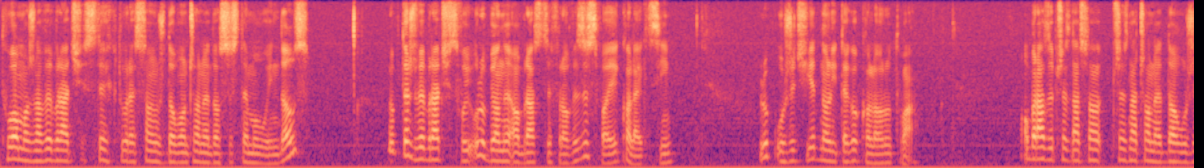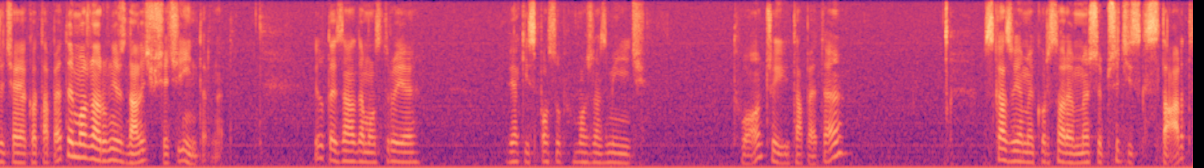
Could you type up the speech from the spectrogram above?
Tło można wybrać z tych, które są już dołączone do systemu Windows lub też wybrać swój ulubiony obraz cyfrowy ze swojej kolekcji lub użyć jednolitego koloru tła. Obrazy przeznaczo przeznaczone do użycia jako tapety można również znaleźć w sieci internet. I tutaj zademonstruję w jaki sposób można zmienić tło, czyli tapetę. Wskazujemy kursorem myszy przycisk Start,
